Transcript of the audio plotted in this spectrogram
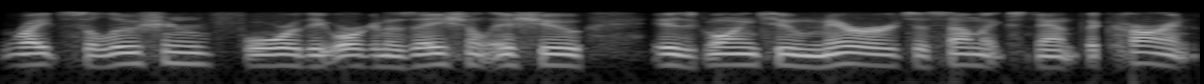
right solution for the organizational issue is going to mirror to some extent the current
